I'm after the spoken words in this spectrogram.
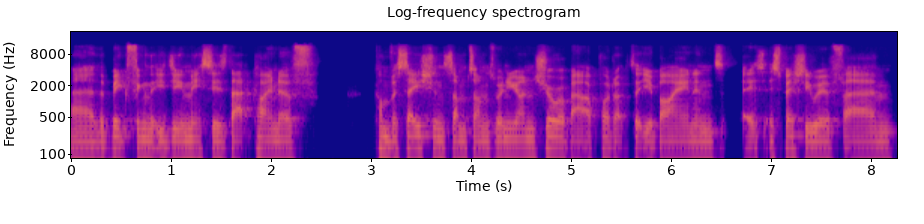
uh, the big thing that you do miss is that kind of conversation sometimes when you're unsure about a product that you're buying, and especially with um,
